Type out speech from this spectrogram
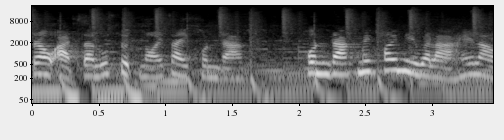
เราอาจจะรู้สึกน้อยใจคนรัก คนรักไม่ค่อยมีเวลาให้เรา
